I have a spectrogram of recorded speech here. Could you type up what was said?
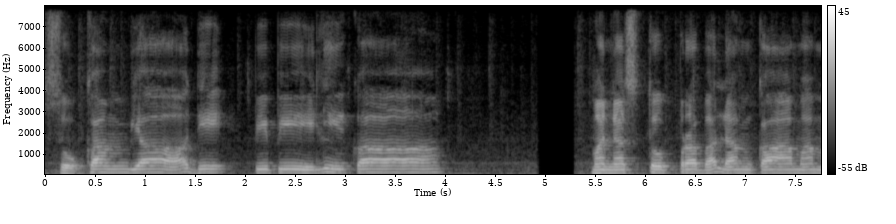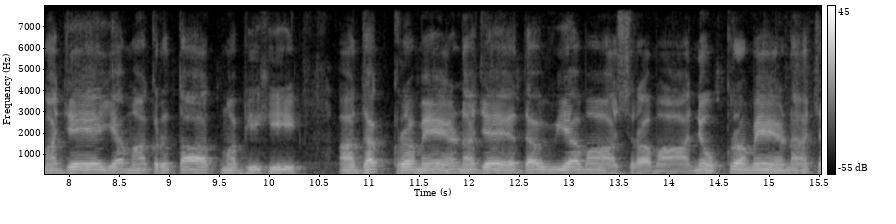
सुखं व्याधि पिपीलिका। मनस्तु प्रबलं काममजेयमकृतात्मभिः अधक्रमेण जेदव्यमाश्रमानुक्रमेण च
